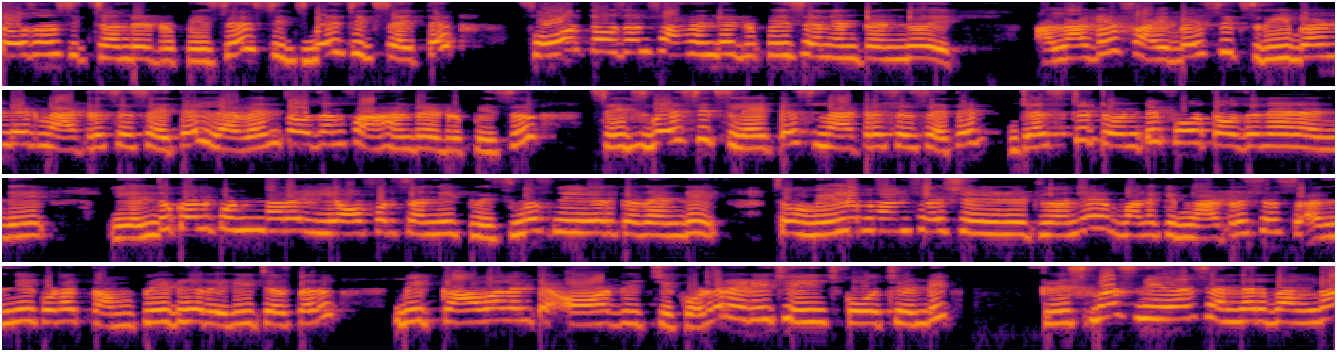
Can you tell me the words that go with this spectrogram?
thousand six hundred rupees six by six అయితే four thousand five hundred rupees అని అంటండి. అలాగే five by six rebranded mattresses అయితే eleven thousand five hundred rupees six by six latest mattresses అయితే జస్ట్ ట్వంటీ ఫోర్ థౌసండ్ అండి. ఎందుకు అనుకుంటున్నారా ఈ ఆఫర్స్ అన్ని? క్రిస్మస్ న్యూ ఇయర్ కదండి. సో వీళ్ళ మ్యానుఫాక్చర్ యూనిట్లోనే మనకి మ్యాట్రసెస్ అన్ని కూడా కంప్లీట్గా రెడీ చేస్తారు. మీకు కావాలంటే ఆర్డర్ ఇచ్చి కూడా రెడీ చేయించుకోవచ్చు అండి క్రిస్మస్ న్యూ ఇయర్ సందర్భంగా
